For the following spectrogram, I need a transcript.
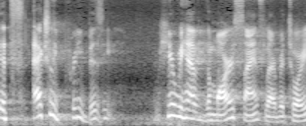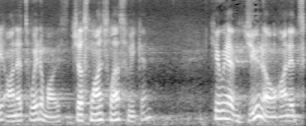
It's actually pretty busy. Here we have the Mars Science Laboratory on its way to Mars, just launched last weekend. Here we have Juno on its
